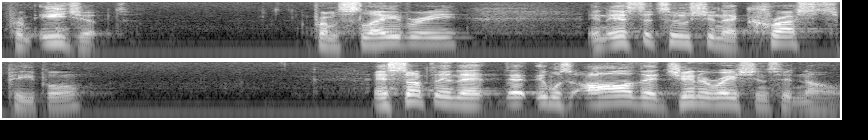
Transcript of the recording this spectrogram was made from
from Egypt, from slavery, an institution that crushed people and something that, that it was all that generations had known.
